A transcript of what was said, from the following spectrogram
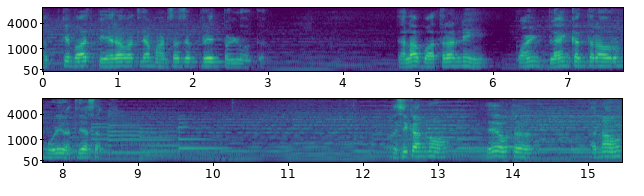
भपकेबाज पेहरावातल्या माणसाचं प्रेत पडलं होतं. त्याला बात्रांनी पॉईंट ब्लँक अंतरावरून गोळी घातली असावी रसिकांनो हे होतं अनाहूत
